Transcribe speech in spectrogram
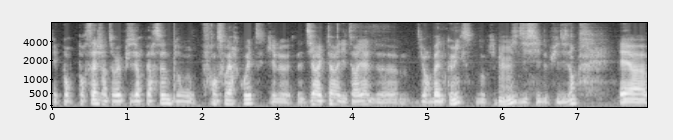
et pour, pour ça, j'ai interviewé plusieurs personnes, dont François Hercouet, qui est le, le directeur éditorial de, d'Urban Comics, donc qui publie mm -hmm. d'ici depuis 10 ans. Et euh,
